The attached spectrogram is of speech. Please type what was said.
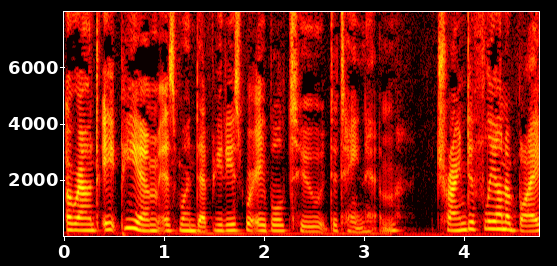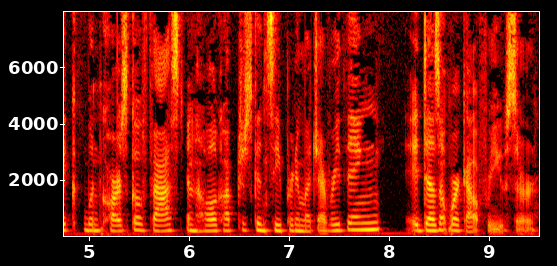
Around 8 p.m. is when deputies were able to detain him. Trying to flee on a bike when cars go fast and helicopters can see pretty much everything, it doesn't work out for you, sir.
